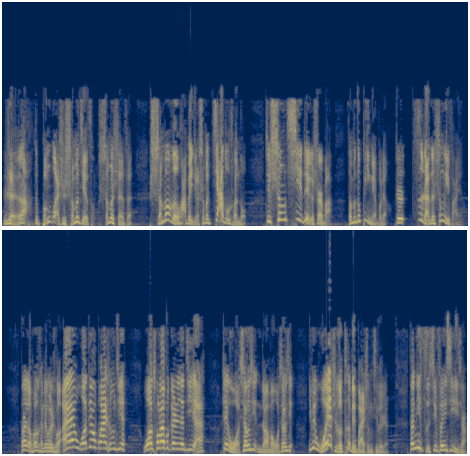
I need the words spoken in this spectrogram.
人啊，就甭管是什么阶层、什么身份、什么文化背景、什么家族传统，就生气这个事儿吧，咱们都避免不了，这是自然的生理反应。当然，有朋友肯定会说：“哎，我就不爱生气，我从来不跟人家急眼。”这个我相信，你知道吗？我相信，因为我也是个特别不爱生气的人。但你仔细分析一下，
